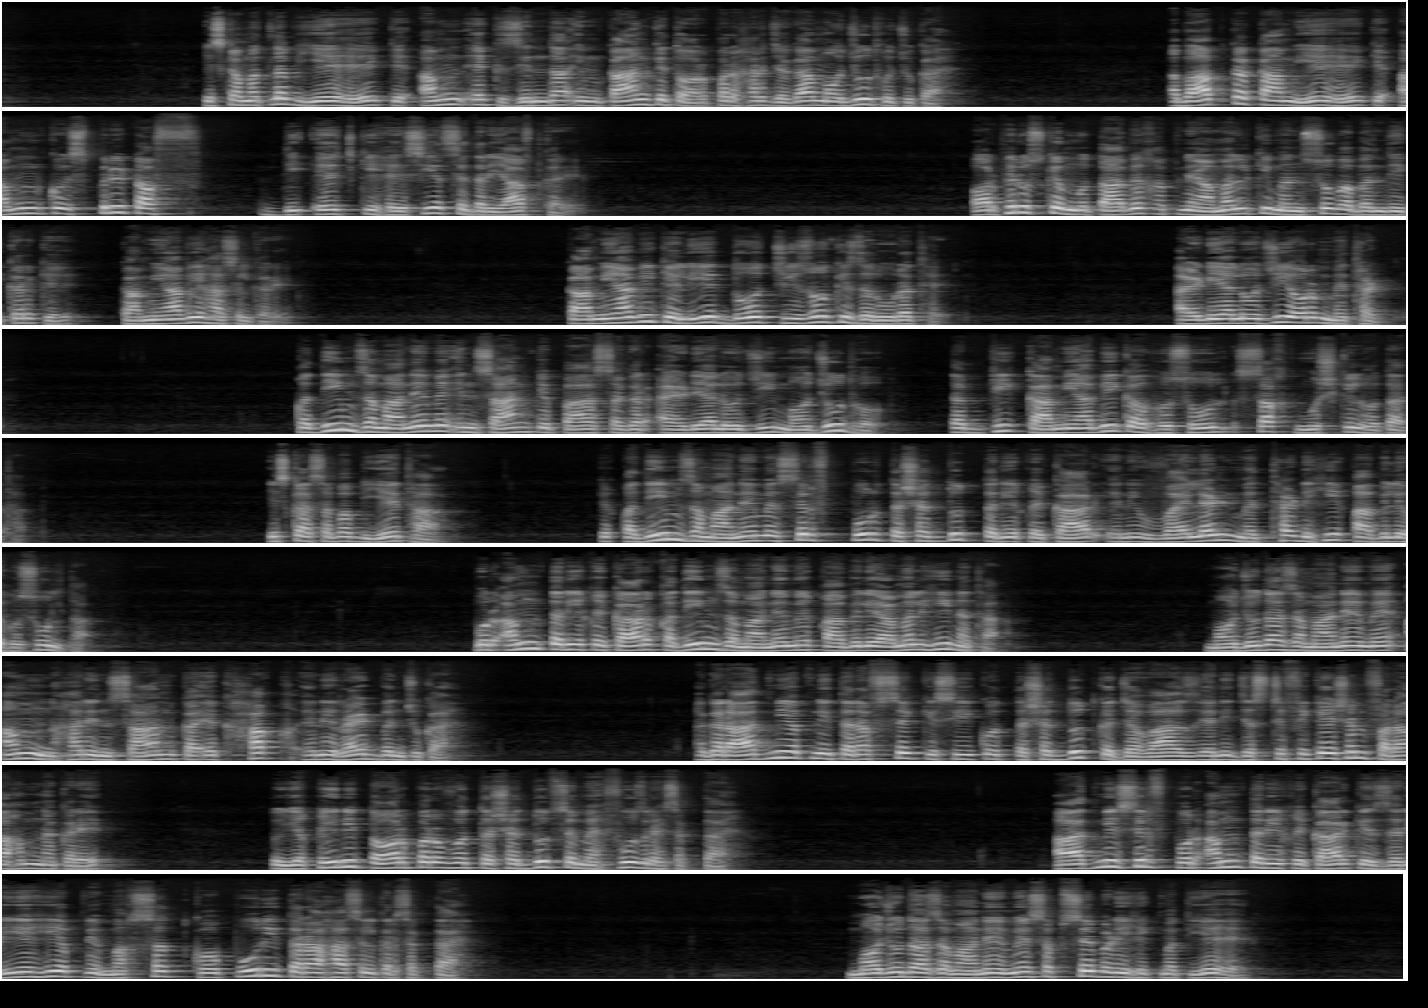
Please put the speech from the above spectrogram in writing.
اس کا مطلب یہ ہے کہ امن ایک زندہ امکان کے طور پر ہر جگہ موجود ہو چکا ہے۔ اب آپ کا کام یہ ہے کہ امن کو اسپرٹ آف دی ایج کی حیثیت سے دریافت کرے اور پھر اس کے مطابق اپنے عمل کی منصوبہ بندی کر کے کامیابی حاصل کرے کامیابی کے لیے دو چیزوں کی ضرورت ہے۔ آئیڈیالوجی اور میتھڈ قدیم زمانے میں انسان کے پاس اگر آئیڈیالوجی موجود ہو، تب بھی کامیابی کا حصول سخت مشکل ہوتا تھا۔ اس کا سبب یہ تھا کہ قدیم زمانے میں صرف پر تشدد طریقہ کار یعنی وائلنٹ میتھڈ ہی قابل حصول تھا۔ پرامن طریقہ کار قدیم زمانے میں قابل عمل ہی نہ تھا۔ موجودہ زمانے میں امن ہر انسان کا ایک حق یعنی رائٹ بن چکا ہے۔ اگر آدمی اپنی طرف سے کسی کو تشدد کا جواز یعنی جسٹیفیکیشن فراہم نہ کرے، تو یقینی طور پر وہ تشدد سے محفوظ رہ سکتا ہے۔ آدمی صرف پرامن طریقہ کار کے ذریعے ہی اپنے مقصد کو پوری طرح حاصل کر سکتا ہے۔ موجودہ زمانے میں سب سے بڑی حکمت یہ ہے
